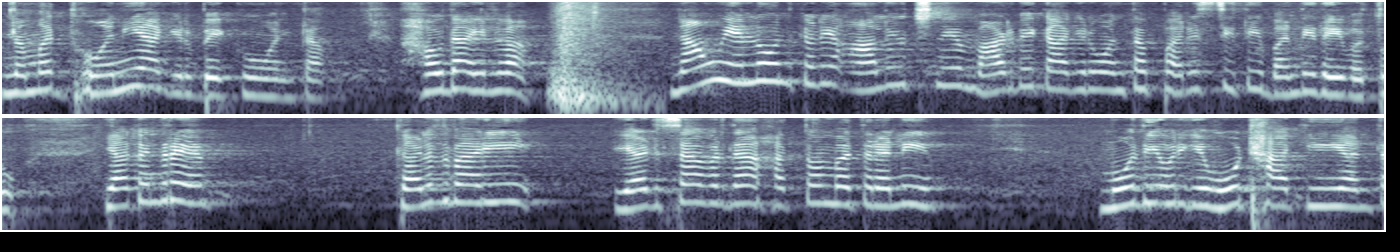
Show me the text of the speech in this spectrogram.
ನಮ್ಮ ಧ್ವನಿಯಾಗಿರಬೇಕು ಅಂತ. ಹೌದಾ ಇಲ್ವಾ? ನಾವು ಎಲ್ಲೋ ಒಂದು ಕಡೆ ಆಲೋಚನೆ ಮಾಡಬೇಕಾಗಿರುವಂಥ ಪರಿಸ್ಥಿತಿ ಬಂದಿದೆ ಇವತ್ತು. ಯಾಕಂದರೆ ಕಳೆದ ಬಾರಿ ಎರಡು ಸಾವಿರದ ಹತ್ತೊಂಬತ್ತರಲ್ಲಿ ಮೋದಿಯವರಿಗೆ ವೋಟ್ ಹಾಕಿ ಅಂತ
